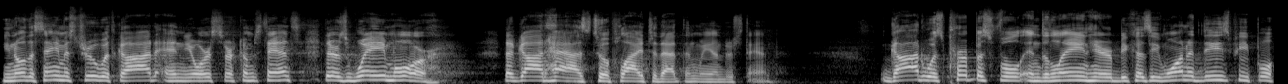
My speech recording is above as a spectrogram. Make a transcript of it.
You know, the same is true with God and your circumstance. There's way more that God has to apply to that than we understand. God was purposeful in delaying here because he wanted these people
